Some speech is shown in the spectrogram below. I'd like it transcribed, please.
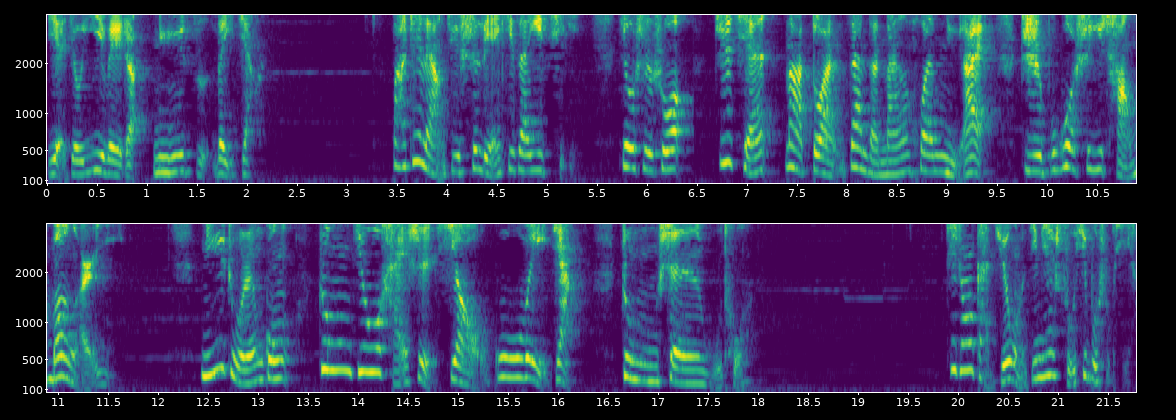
也就意味着女子未嫁。把这两句诗联系在一起，就是说之前那短暂的男欢女爱，只不过是一场梦而已。女主人公。终究还是小姑未嫁，终身无托。这种感觉，我们今天熟悉不熟悉啊？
